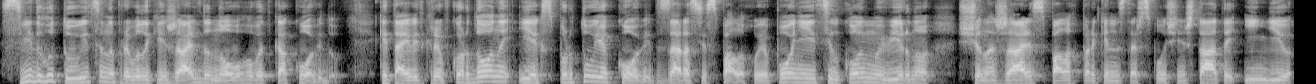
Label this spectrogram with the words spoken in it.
світ готується на превеликий жаль до нового витка ковіду. Китай відкрив кордони і експортує ковід. Зараз є спалах у Японії. Цілком ймовірно, що на жаль, спалах перекинеться теж Сполучені Штати, Індію,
